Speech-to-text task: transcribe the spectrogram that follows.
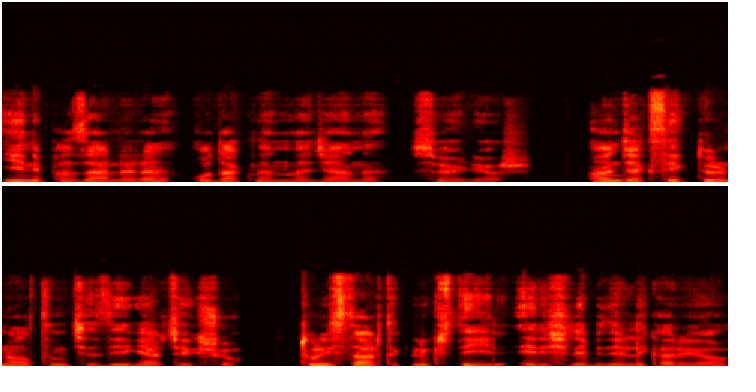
yeni pazarlara odaklanılacağını söylüyor. Ancak sektörün altını çizdiği gerçek şu. Turist artık lüks değil, erişilebilirlik arıyor.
